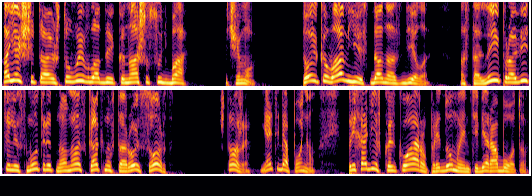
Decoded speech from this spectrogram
А я считаю, что вы, владыка, наша судьба». «Почему?» «Только вам есть до нас дело. Остальные правители смотрят на нас, как на второй сорт». «Что же, я тебя понял. Приходи в Калькуару, придумаем тебе работу».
